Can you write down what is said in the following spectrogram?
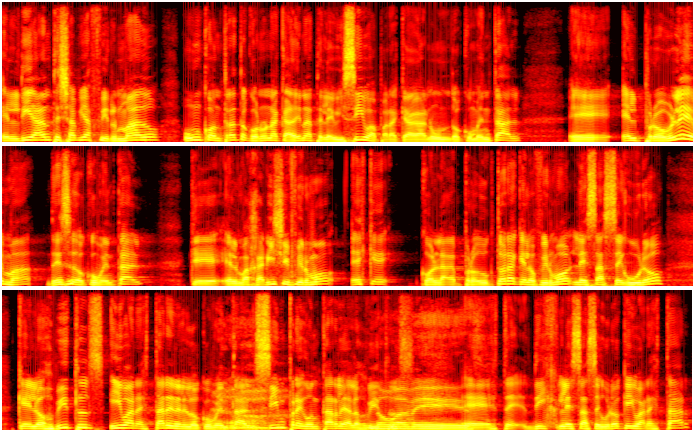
el día antes ya había firmado un contrato con una cadena televisiva para que hagan un documental. el problema de ese documental que el Maharishi firmó es que con la productora que lo firmó, les aseguró que los Beatles iban a estar en el documental sin preguntarle a los Beatles. Este, les aseguró que iban a estar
